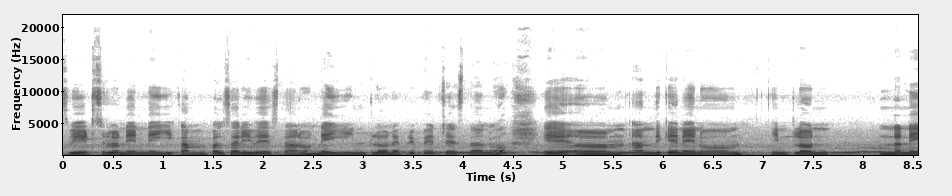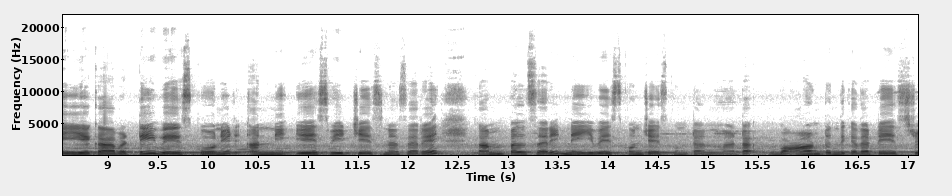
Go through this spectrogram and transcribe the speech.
స్వీట్స్లో నేను నెయ్యి కంపల్సరీ వేస్తాను. నెయ్యి ఇంట్లోనే ప్రిపేర్ చేస్తాను. ఏ అందుకే నేను ఇంట్లో ఉన్న నెయ్యే కాబట్టి వేసుకొని అన్ని ఏ స్వీట్ చేసినా సరే కంపల్సరీ నెయ్యి వేసుకొని చేసుకుంటాను అనమాట బాగుంటుంది కదా టేస్ట్.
